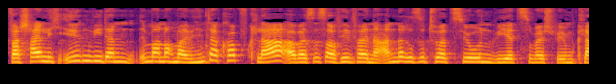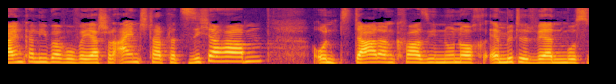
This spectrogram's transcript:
wahrscheinlich irgendwie dann immer noch mal im Hinterkopf, klar, aber es ist auf jeden Fall eine andere Situation, wie jetzt zum Beispiel im Kleinkaliber, wo wir ja schon einen Startplatz sicher haben und da dann quasi nur noch ermittelt werden muss,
